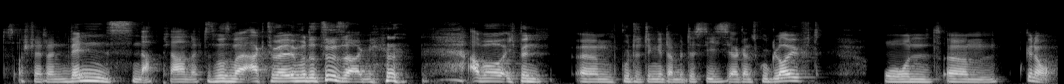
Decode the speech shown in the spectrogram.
das Ausstellrennen, wenn es nach Plan läuft. Das muss man aktuell immer dazu sagen. Aber ich bin ähm, gute Dinge, damit es dieses Jahr ganz gut läuft. Und ähm, genau,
